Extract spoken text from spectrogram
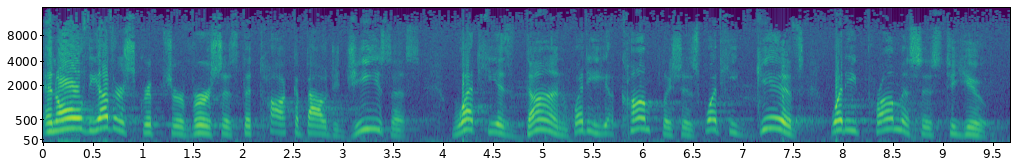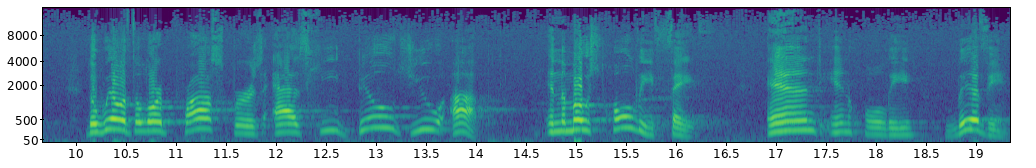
and all the other scripture verses that talk about Jesus, what he has done, what he accomplishes, what he gives, what he promises to you. The will of the Lord prospers as he builds you up in the most holy faith and in holy living.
